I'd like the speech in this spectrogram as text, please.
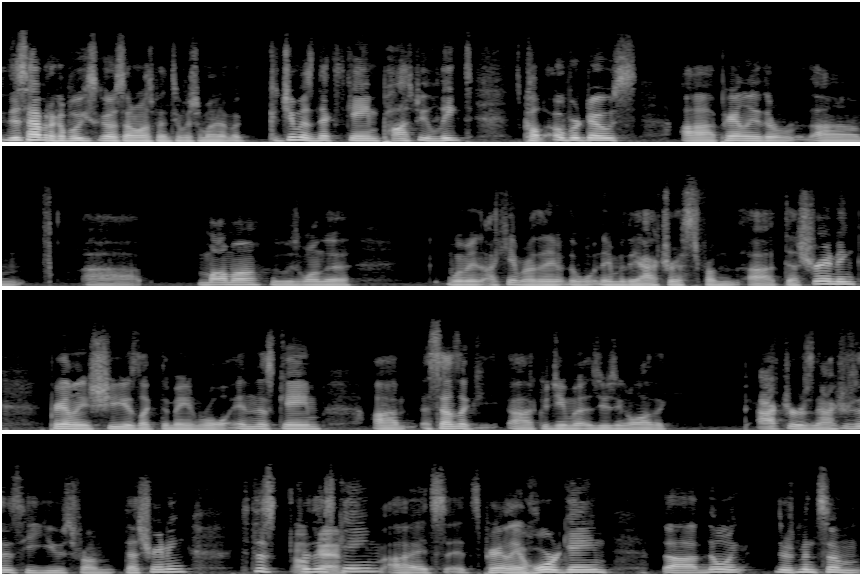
this happened a couple weeks ago, so I don't want to spend too much time on it. But Kojima's next game possibly leaked. It's called Overdose. Uh, apparently, the um, uh, Mama, who is one of the women, I can't remember the name, the name of the actress from uh, Death Stranding. Apparently, she is like the main role in this game. Um, it sounds like uh, Kojima is using a lot of the actors and actresses he used from Death Stranding to this for this game. Uh, it's it's apparently a horror game. Uh, knowing there's been some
